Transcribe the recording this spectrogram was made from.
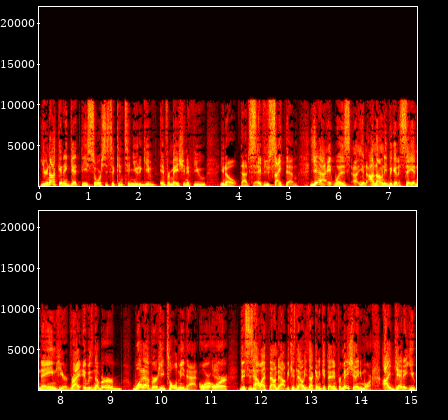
you're not going to get these sources to continue to give information if you, you know, That's it. if you cite them. Yeah, it was, uh, you know, I'm not even going to say a name here, right? It was number whatever. He told me that, or or this is how I found out because now he's not going to get that information anymore. I get it. You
